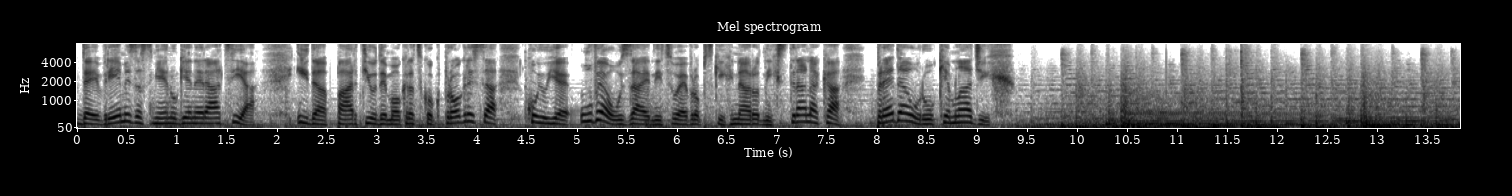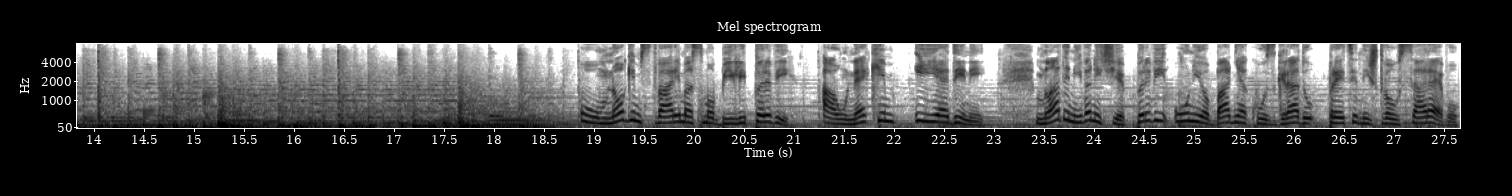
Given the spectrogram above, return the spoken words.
da je vrijeme za smjenu generacija i da partiju demokratskog progresa, koju je uveo u zajednicu evropskih narodnih stranaka, preda u ruke mlađih. U mnogim stvarima smo bili prvi, a u nekim i jedini. Mladen Ivanić je prvi unio Badnjak u zgradu predsjedništva u Sarajevu.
